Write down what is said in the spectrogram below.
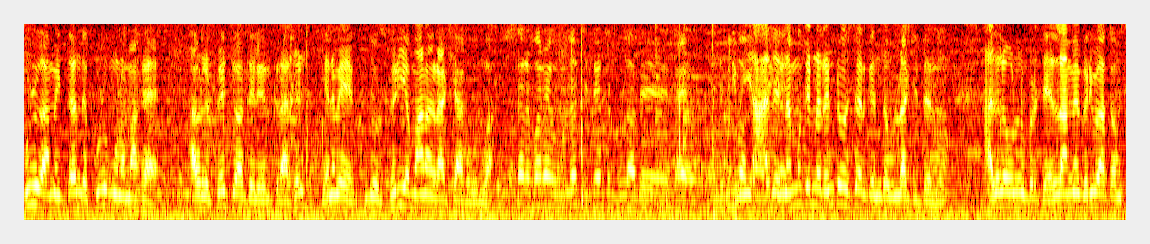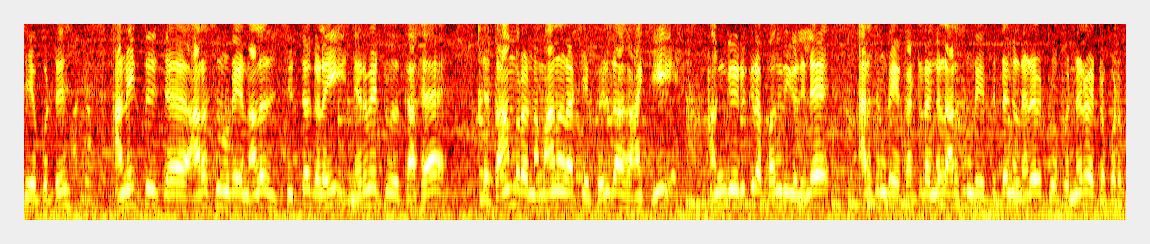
குழு அமைத்து அந்த குழு மூலமாக அவர்கள் பேச்சுவார்த்தையில் இருக்கிறார்கள். எனவே இது ஒரு பெரிய மாநகராட்சியாக உருவாகும். சார் வர உள்ளாட்சி தேர்தலுக்குள்ள அது நமக்கு இன்னும் ரெண்டு வருஷம் இருக்குது இந்த உள்ளாட்சி தேர்தல். அதில் ஒன்றும் பிரச்சனை எல்லாமே விரிவாக்கம் செய்யப்பட்டு அனைத்து ச- அரசினுடைய நல திட்டங்களை நிறைவேற்றுவதற்காக இந்த தாம்பரம் மாநகராட்சியை பெரிதாக ஆக்கி அங்கு இருக்கிற பகுதிகளிலே அரசினுடைய கட்டடங்கள் அரசினுடைய திட்டங்கள் நிறைவேற்ற நிறைவேற்றப்படும்.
